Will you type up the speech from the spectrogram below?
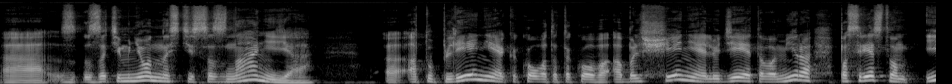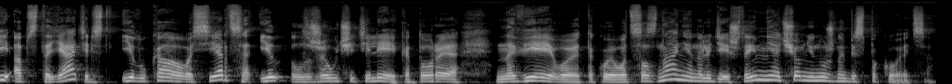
э, затемненности сознания – Э, отупление какого-то такого, обольщения людей этого мира посредством и обстоятельств, и лукавого сердца, и лжеучителей, которые навеивают такое вот сознание на людей, что им ни о чем не нужно беспокоиться.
